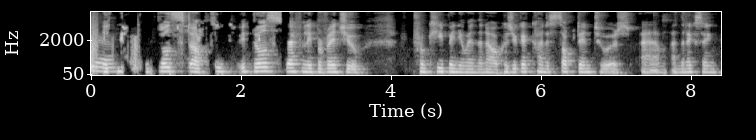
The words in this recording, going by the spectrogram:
Yeah. It, it, does stop. It does definitely prevent you from keeping you in the know because you get kind of sucked into it, um, and the next thing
